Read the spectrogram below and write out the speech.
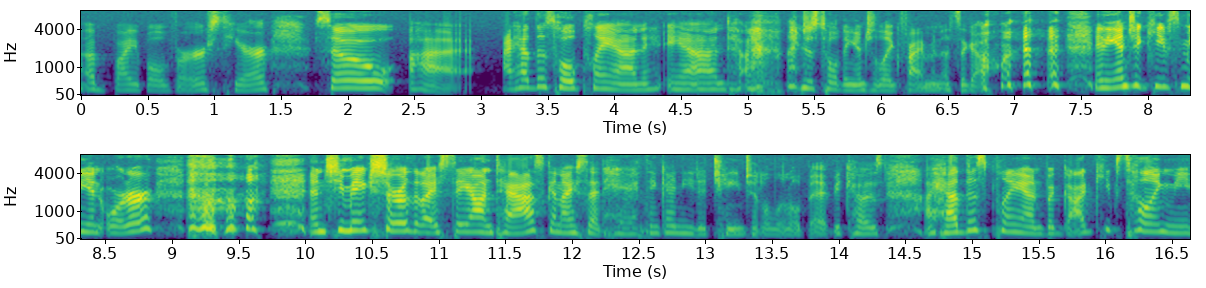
a Bible verse here. So, uh, I had this whole plan, and I just told Angie like five minutes ago. and Angie keeps me in order, and she makes sure that I stay on task. And I said, Hey, I think I need to change it a little bit because I had this plan, but God keeps telling me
